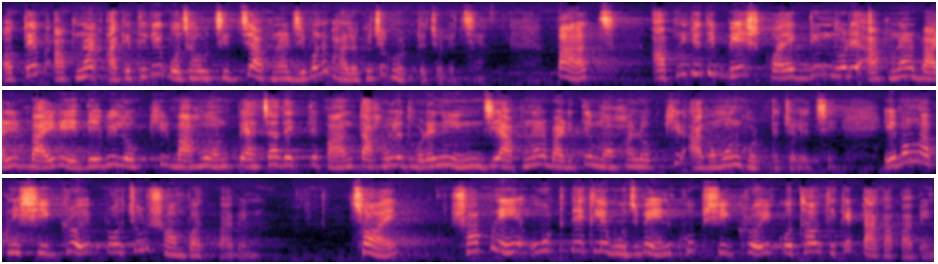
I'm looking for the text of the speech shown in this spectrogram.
অতএব আপনার আগে থেকেই বোঝা উচিত যে আপনার জীবনে ভালো কিছু ঘটতে চলেছে। পাঁচ আপনি যদি বেশ কয়েকদিন ধরে আপনার বাড়ির বাইরে দেবী লক্ষ্মীর বাহন পেঁচা দেখতে পান, তাহলে ধরে নিন যে আপনার বাড়িতে মহালক্ষ্মীর আগমন ঘটতে চলেছে এবং আপনি শীঘ্রই প্রচুর সম্পদ পাবেন। ছয়, স্বপ্নে উট দেখলে বুঝবেন খুব শীঘ্রই কোথাও থেকে টাকা পাবেন।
